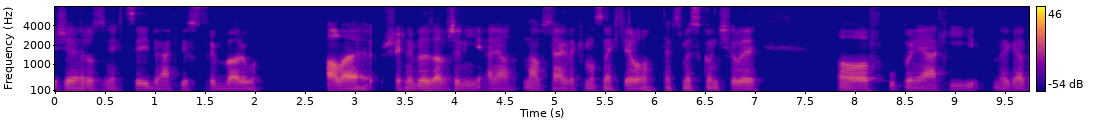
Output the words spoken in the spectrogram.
že hrozně chci jít do nějakého strip baru, ale všechny byly zavřený a nám se nějak taky moc nechtělo, tak jsme skončili o, v úplně nějaký mega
